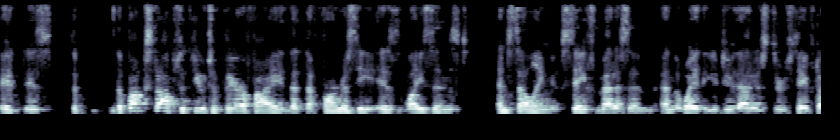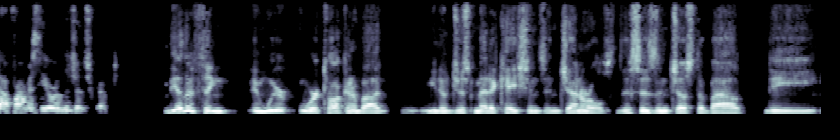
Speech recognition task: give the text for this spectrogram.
it is the, the buck stops with you to verify that the pharmacy is licensed and selling safe medicine. And the way that you do that is through safe.pharmacy or LegitScript. The other thing, and we're we're talking about, you know, just medications in general. This isn't just about the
